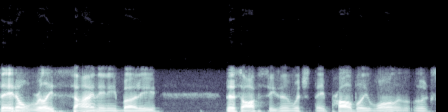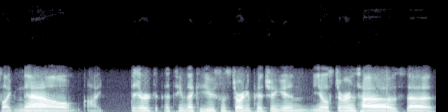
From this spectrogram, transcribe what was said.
they don't really sign anybody this off season, which they probably won't. It looks like now, I, they're a team that could use some starting pitching, and you know Stearns has that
